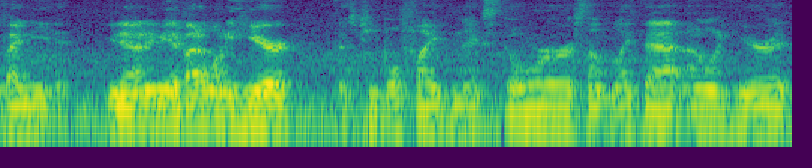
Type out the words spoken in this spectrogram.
if I need it. You know what I mean? If I don't want to hear there's people fighting next door or something like that, I don't want to hear it,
